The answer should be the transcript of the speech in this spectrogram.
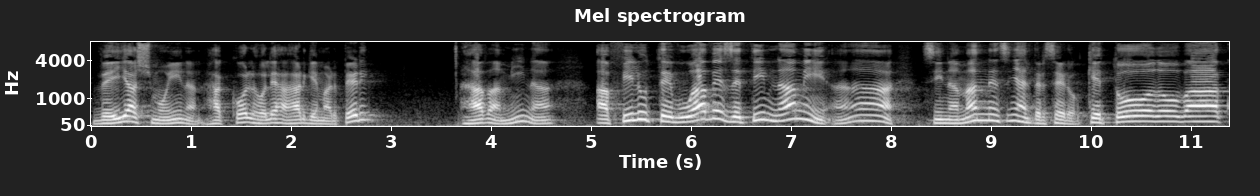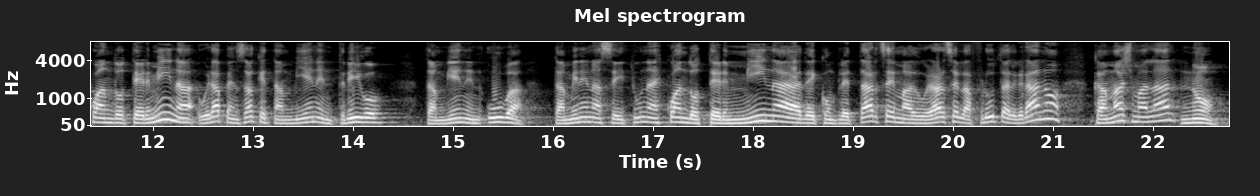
Veía shmoinan hakol jole har gemar peri. Havamina, afilu tebuaves de tim nami. Ah, si nada más me enseñas el tercero, que todo va cuando termina, hubiera pensado que también en trigo, también en uva, también en aceituna es cuando termina de completarse, de madurarse la fruta, el grano. Kamash malan, no.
